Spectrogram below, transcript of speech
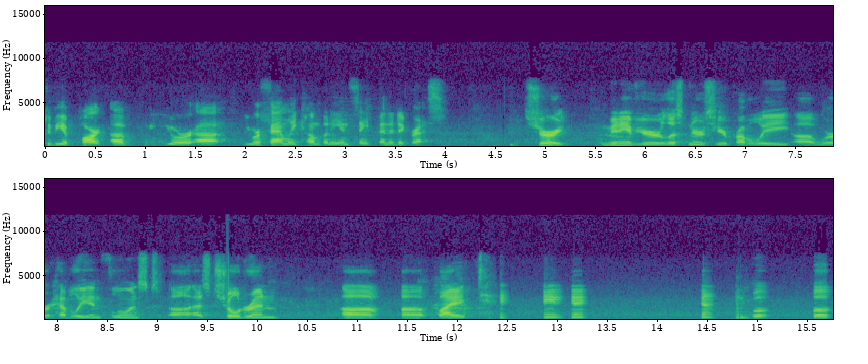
to be a part of your uh, your family company in St. Benedict Press. Sure. Many of your listeners here probably uh, were heavily influenced uh, as children uh, uh, by Tan books.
